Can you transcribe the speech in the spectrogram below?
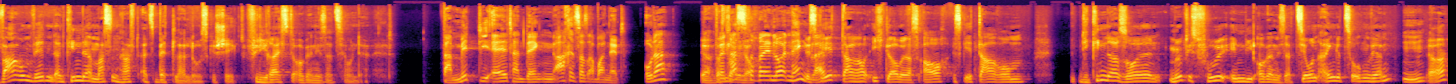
warum werden dann Kinder massenhaft als Bettler losgeschickt für die reichste Organisation der Welt? Damit die Eltern denken, ach, ist das aber nett. Oder? Ja, Wenn das ich auch. bei den Leuten hängen Es bleibt. geht darum, ich glaube das auch, es geht darum, die Kinder sollen möglichst früh in die Organisation eingezogen werden. Mhm. Ja.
